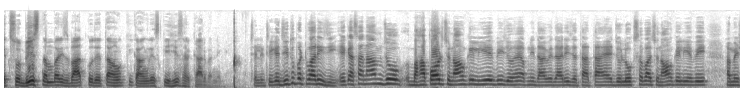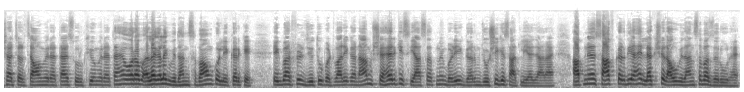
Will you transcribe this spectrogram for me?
120 नंबर इस बात को देता हूँ कि कांग्रेस की ही सरकार बनेगी। चलिए ठीक है, जीतू पटवारी जी, एक ऐसा नाम जो महापौर चुनाव के लिए भी जो है अपनी दावेदारी जताता है, जो लोकसभा चुनाव के लिए भी हमेशा चर्चाओं में रहता है, सुर्खियों में रहता है और अब अलग अलग विधानसभाओं को लेकर के एक बार फिर जीतू पटवारी का नाम शहर की सियासत में बड़ी गर्मजोशी के साथ लिया जा रहा है। आपने साफ़ कर दिया है, लक्ष्य राहु विधानसभा ज़रूर है,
